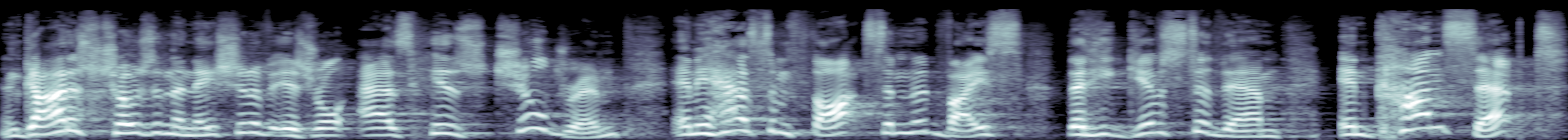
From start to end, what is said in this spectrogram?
And God has chosen the nation of Israel as his children, and he has some thoughts and advice that he gives to them in concept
